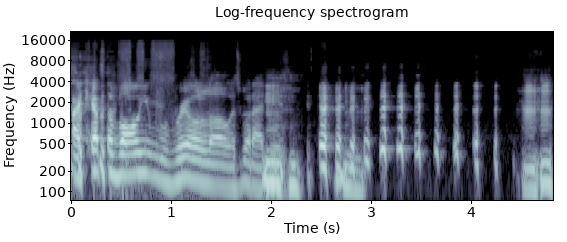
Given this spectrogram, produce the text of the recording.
I kept the volume real low. Is what I did. Mhm. Mhm.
